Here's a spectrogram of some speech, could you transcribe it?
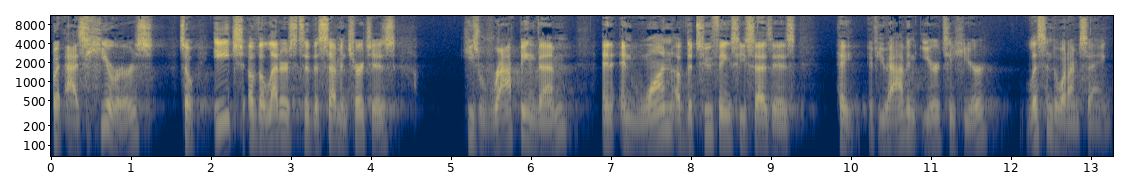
But as hearers, so each of the letters to the seven churches, he's wrapping them and, and one of the two things he says is, hey, if you have an ear to hear, listen to what I'm saying.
